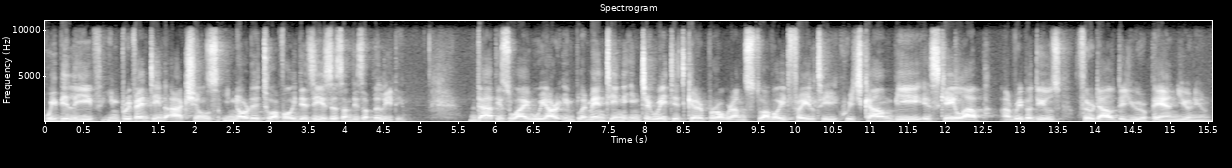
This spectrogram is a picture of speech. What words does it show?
We believe in preventing actions in order to avoid diseases and disability. That is why we are implementing integrated care programs to avoid frailty, which can be scaled up and reproduced throughout the European Union.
